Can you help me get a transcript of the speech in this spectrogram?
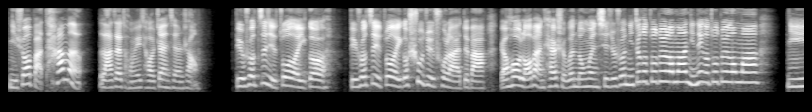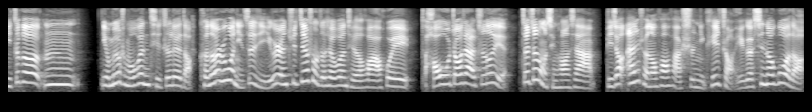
你需要把他们拉在同一条战线上。比如说自己做了一个。比如说自己做了一个数据出来，对吧？然后老板开始问东问西，就说你这个做对了吗？你那个做对了吗？你这个嗯有没有什么问题之类的？可能如果你自己一个人去接受这些问题的话，会毫无招架之力。在这种情况下，比较安全的方法是，你可以找一个信得过的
